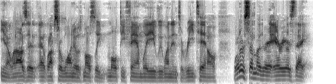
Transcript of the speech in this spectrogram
you know, when I was at, at Luxer One, it was mostly multifamily. We went into retail. What are some of the areas that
